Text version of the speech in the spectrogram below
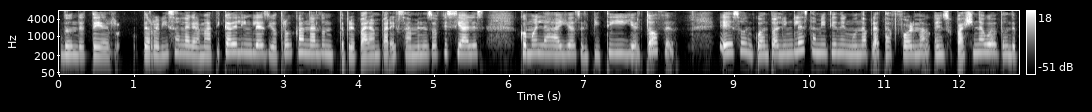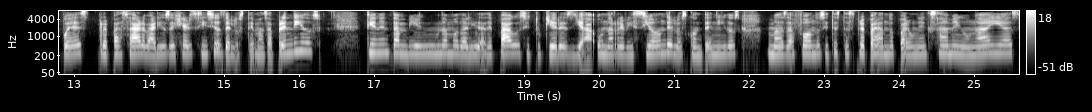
donde te te revisan la gramática del inglés y otro canal donde te preparan para exámenes oficiales como el IELTS, el PT y el TOEFL. Eso en cuanto al inglés también tienen una plataforma en su página web donde puedes repasar varios ejercicios de los temas aprendidos. Tienen también una modalidad de pago si tú quieres ya una revisión de los contenidos más a fondo si te estás preparando para un examen, un IELTS,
